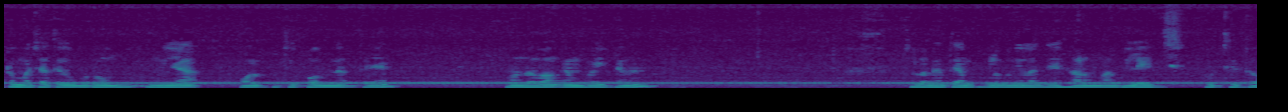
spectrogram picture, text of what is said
ᱠᱷᱟᱴᱚ ᱢᱟᱪᱷᱟᱛᱮ ᱩᱯᱨᱩᱢ ᱩᱱᱤᱭᱟᱜ ᱚᱞ ᱯᱩᱛᱷᱤ ᱠᱚ ᱢᱮᱱᱟᱜ ᱛᱟᱭᱟ ᱚᱱᱟ ᱫᱚ ᱵᱟᱝ ᱮᱢ ᱦᱩᱭ ᱟᱠᱟᱱᱟ ᱪᱚᱞᱚ ᱱᱚᱛᱮ ᱟᱢ ᱯᱳᱭᱞᱳ ᱵᱚᱱ ᱧᱮᱞᱟ ᱡᱮ ᱦᱟᱲᱢᱟ ᱵᱷᱤᱞᱮᱡᱽ ᱯᱩᱛᱷᱤ ᱫᱚ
